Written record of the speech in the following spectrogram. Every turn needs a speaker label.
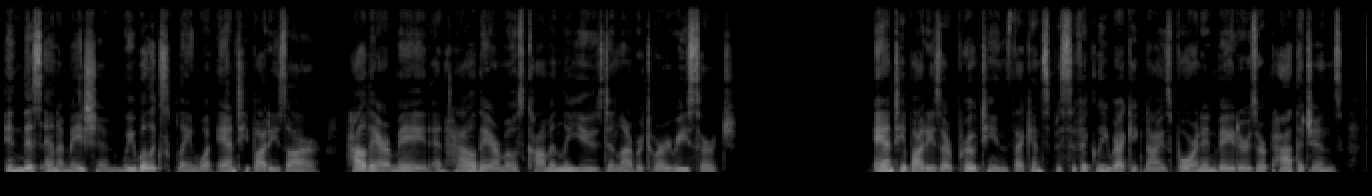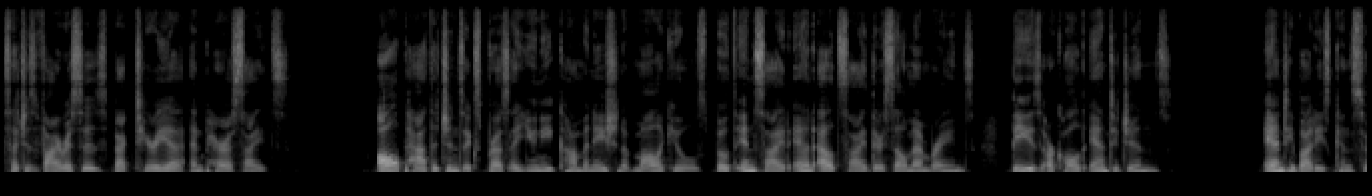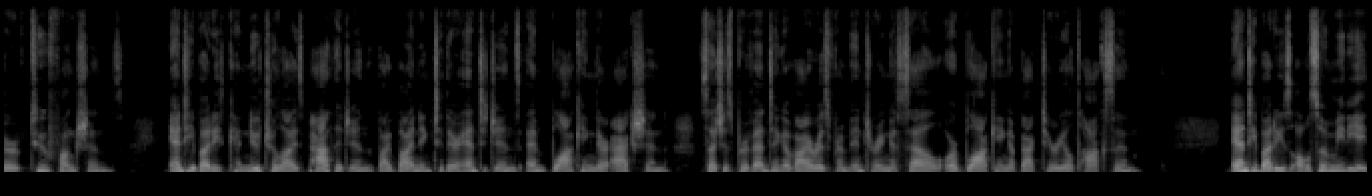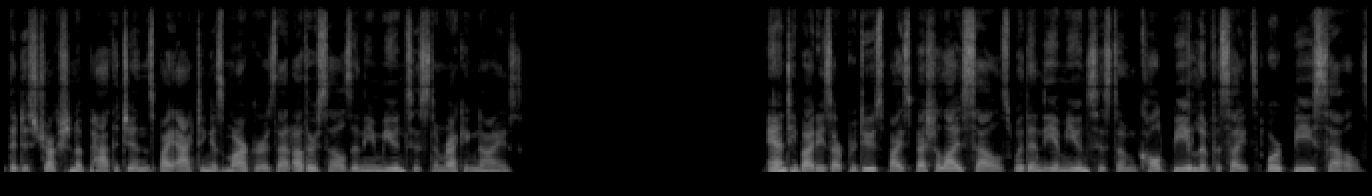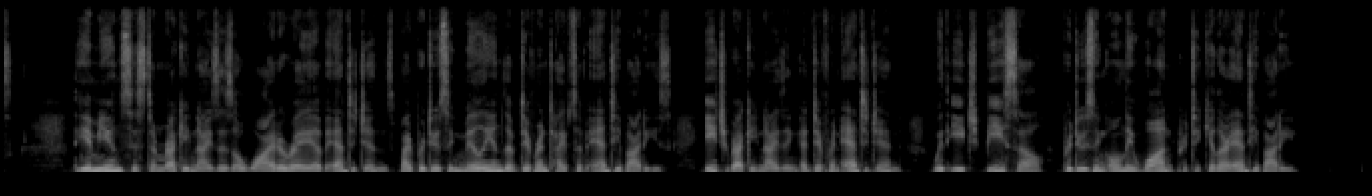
Speaker 1: In this animation, we will explain what antibodies are, how they are made, and how they are most commonly used in laboratory research. Antibodies are proteins that can specifically recognize foreign invaders or pathogens, such as viruses, bacteria, and parasites. All pathogens express a unique combination of molecules, both inside and outside their cell membranes. These are called antigens. Antibodies can serve two functions. Antibodies can neutralize pathogens by binding to their antigens and blocking their action, such as preventing a virus from entering a cell or blocking a bacterial toxin. Antibodies also mediate the destruction of pathogens by acting as markers that other cells in the immune system recognize. Antibodies are produced by specialized cells within the immune system called B lymphocytes or B cells. The immune system recognizes a wide array of antigens by producing millions of different types of antibodies, each recognizing a different antigen, with each B cell producing only one particular antibody.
